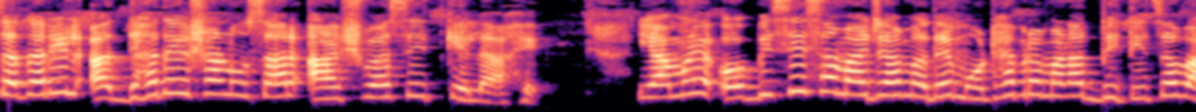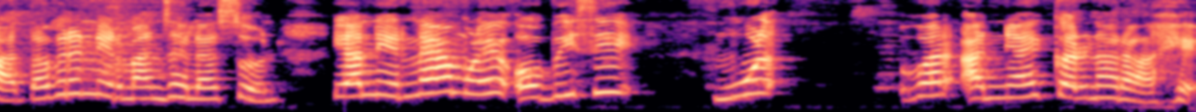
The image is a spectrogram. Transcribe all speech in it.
सदरील अध्यादेशानुसार आश्वासित केलं आहे. यामुळे ओबीसी समाजामध्ये मोठ्या प्रमाणात भीतीचं वातावरण निर्माण झालं असून या निर्णयामुळे ओबीसी मूळ वर अन्याय करणारा आहे.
